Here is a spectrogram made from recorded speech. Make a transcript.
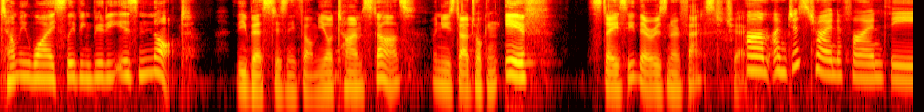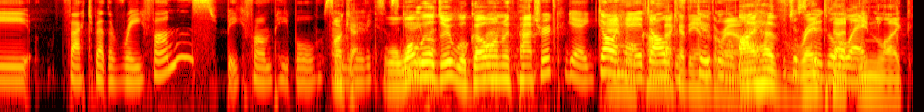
tell me why Sleeping Beauty is not the best Disney film. Your time starts when you start talking. If Stacey, there is no facts to check. Um, I'm just trying to find the fact about the refunds be- from people. seeing the okay. movie 'cause I'm Well, scared, what we'll but- do, we'll go on with Patrick. Yeah, go and we'll ahead. come I'll back just at the end of the Google round. I have Just read Google that away. in like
